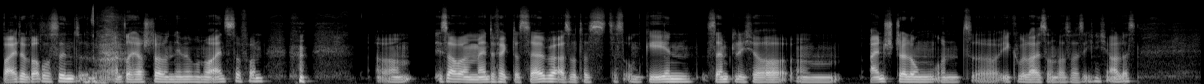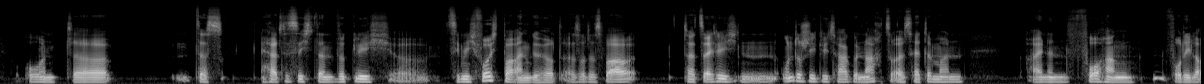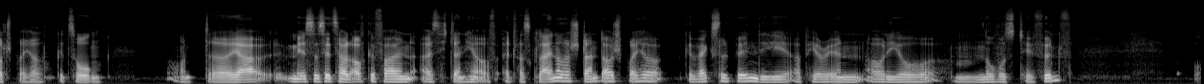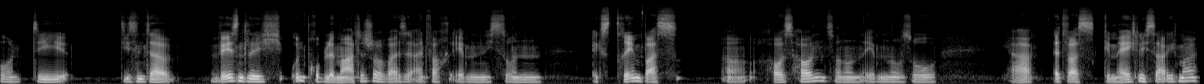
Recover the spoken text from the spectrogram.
beide Wörter sind. Andere Hersteller nehmen immer nur eins davon. ähm, ist aber im Endeffekt dasselbe, also das, das Umgehen sämtlicher ähm, Einstellungen und äh, Equalizer und was weiß ich nicht alles. Und äh, das hatte sich dann wirklich äh, ziemlich furchtbar angehört. Also das war tatsächlich ein Unterschied wie Tag und Nacht, so als hätte man einen Vorhang vor die Lautsprecher gezogen. Und äh, ja, mir ist es jetzt halt aufgefallen, als ich dann hier auf etwas kleinere Standlautsprecher gewechselt bin, die Aperion Audio ähm, Novus T5. Und die, die sind da wesentlich unproblematischer, weil sie einfach eben nicht so einen Extrembass äh, raushauen, sondern eben nur so, ja, etwas gemächlich, sage ich mal.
